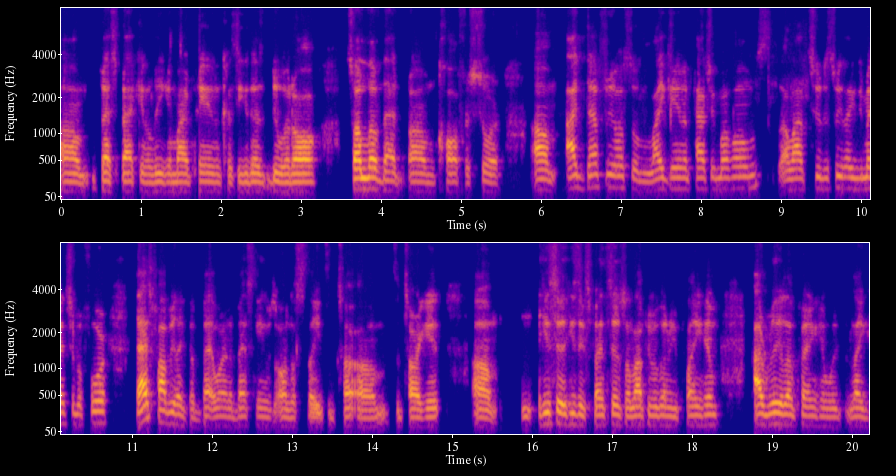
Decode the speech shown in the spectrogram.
um, best back in the league in my opinion because he does do it all. So I love that um, call for sure. Um, I definitely also like getting a Patrick Mahomes a lot too this week, like you mentioned before. That's probably like the bet one of the best games on the slate to tar- um to target. Um, he's he's expensive, so a lot of people are going to be playing him. I really love playing him with like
